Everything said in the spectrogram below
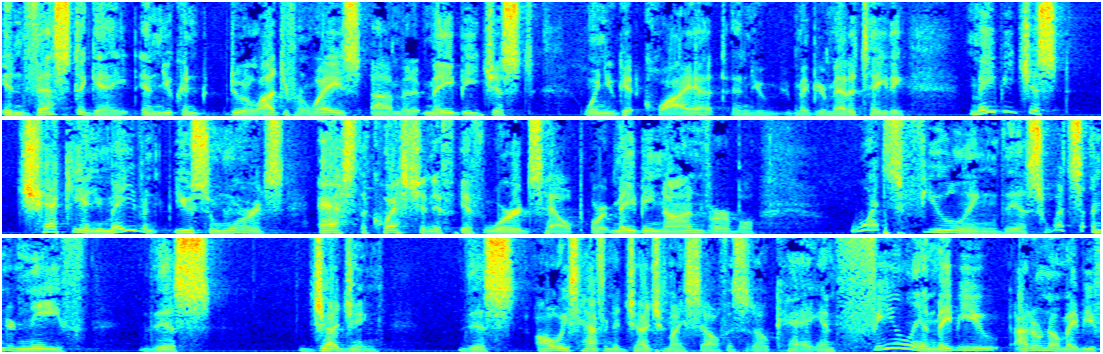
investigate, and you can do it a lot of different ways, um, but it may be just when you get quiet and you maybe you're meditating maybe just check in. You may even use some words, ask the question if, if words help, or it may be nonverbal. What's fueling this? What's underneath this judging? This always having to judge myself. Is it okay? And feel in. Maybe you, I don't know, maybe you,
